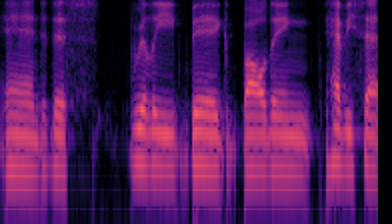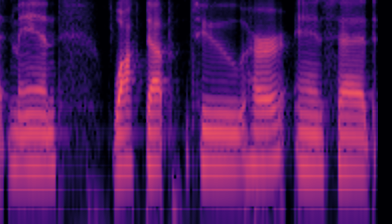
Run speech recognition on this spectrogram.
and this really big, balding, heavy-set man walked up to her and said,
